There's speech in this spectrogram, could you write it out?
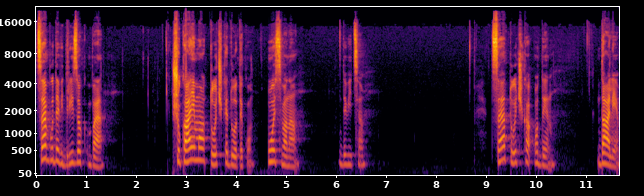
Це буде відрізок Б. Шукаємо точки дотику. Ось вона. Дивіться. Це точка 1. Далі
